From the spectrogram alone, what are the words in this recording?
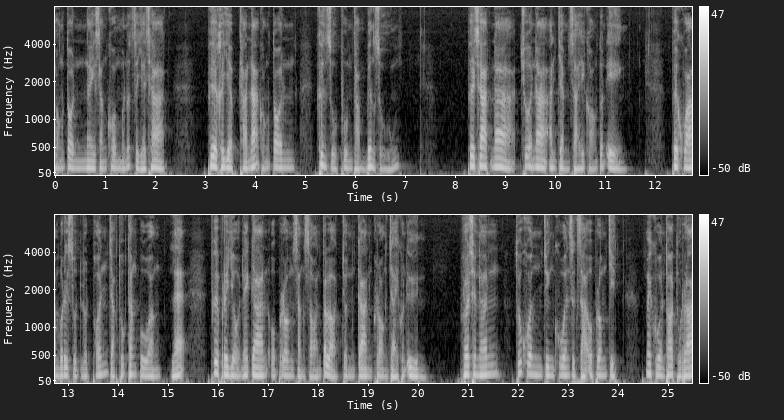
ของตนในสังคมมนุษยชาติ เพื่อขยับฐานะของตนขึ้นสู่ภูมิธรรมเบื้องสูง พื่อชาติหน้าชั่วหน้าอันแจ่มใสของตนเอง เพื่อความบริสุทธิ์หลุดพ้นจากทุกทั้งปวง และเพื่อประโยชน์ในการอบรมสั่งสอนตลอดจนการครองใจคนอื่น เพราะฉะนั้นทุกคนจึงควรศึกษาอบรมจิต ไม่ควรทอดทุระ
